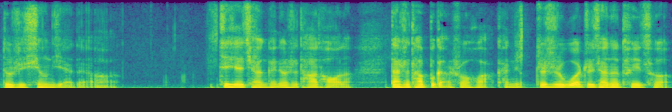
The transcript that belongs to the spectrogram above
都是星姐的啊，这些钱肯定是他掏的，但是他不敢说话，肯定这是我之前的推测。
